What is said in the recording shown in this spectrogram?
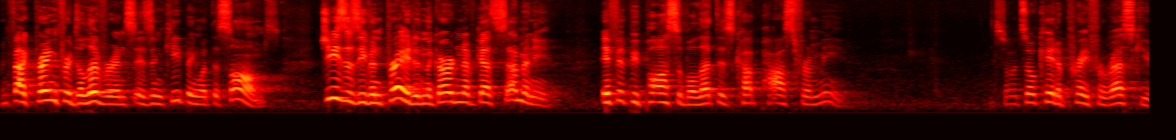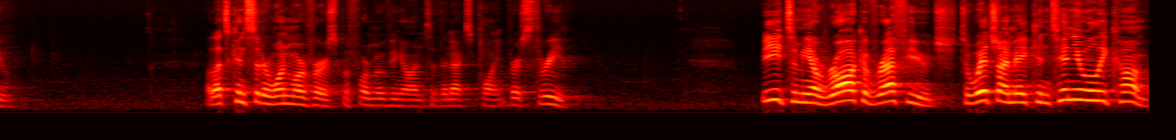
In fact, praying for deliverance is in keeping with the Psalms. Jesus even prayed in the Garden of Gethsemane if it be possible, let this cup pass from me. So it's okay to pray for rescue. Well, let's consider one more verse before moving on to the next point. Verse 3. Be to me a rock of refuge to which I may continually come.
